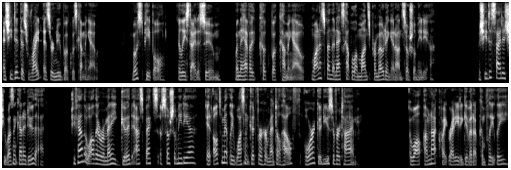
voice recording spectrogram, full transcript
And she did this right as her new book was coming out. Most people, at least I'd assume, when they have a cookbook coming out, want to spend the next couple of months promoting it on social media. But she decided she wasn't going to do that. She found that while there were many good aspects of social media, it ultimately wasn't good for her mental health or a good use of her time. And while I'm not quite ready to give it up completely,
